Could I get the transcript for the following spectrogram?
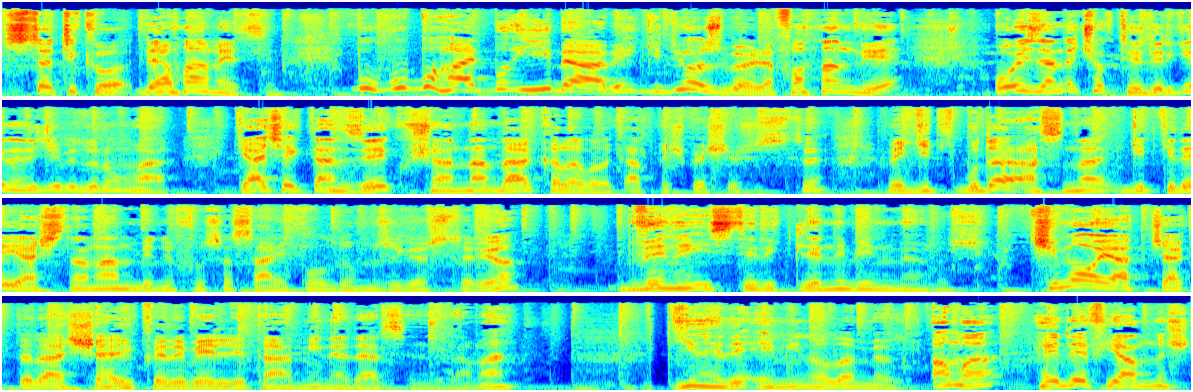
statiko devam etsin. Bu, bu, bu hal bu iyi be abi gidiyoruz böyle falan diye. O yüzden de çok tedirgin edici bir durum var. Gerçekten Z kuşağından daha kalabalık 65 yaş üstü ve git bu da aslında gitgide yaşlanan bir nüfusa sahip olduğumuzu gösteriyor ve ne istediklerini bilmiyoruz. Kime oy atacakları aşağı yukarı belli tahmin edersiniz ama yine de emin olamıyoruz. Ama hedef yanlış.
